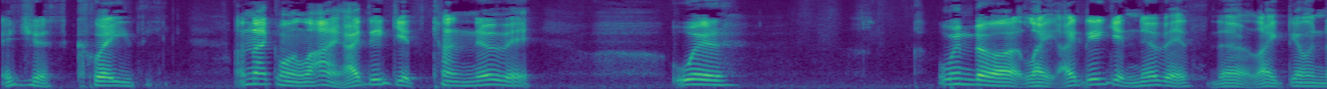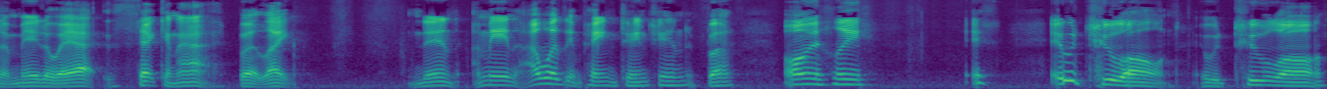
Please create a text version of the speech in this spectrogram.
is just crazy. I'm not gonna lie, I did get kind of nervous when, when the, like, I did get nervous, the, like, during the middle act, second act, but, like, then, I mean, I wasn't paying attention, but honestly, it's, it was too long. It was too long.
